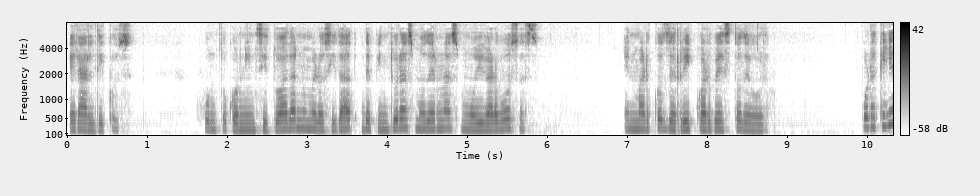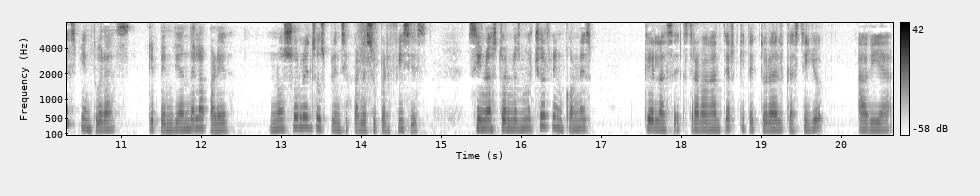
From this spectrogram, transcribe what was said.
heráldicos junto con insituada numerosidad de pinturas modernas muy garbosas, en marcos de rico arbesto de oro. Por aquellas pinturas que pendían de la pared, no solo en sus principales superficies, sino hasta en los muchos rincones que la extravagante arquitectura del castillo había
